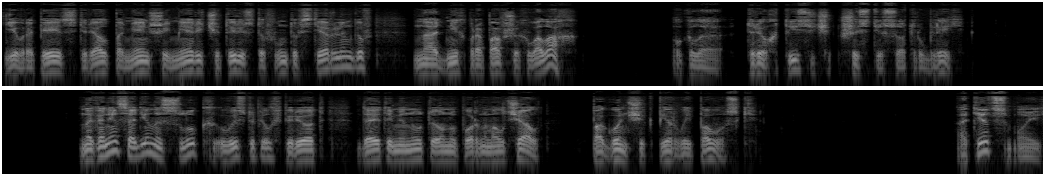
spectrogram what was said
Европеец терял по меньшей мере 400 фунтов стерлингов на одних пропавших валах, около 3600 рублей. Наконец, один из слуг выступил вперед. До этой минуты он упорно молчал. Погонщик первой повозки. «Отец мой»,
